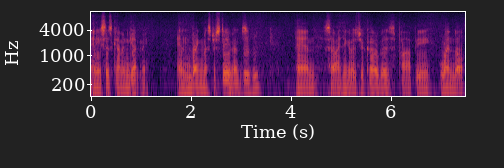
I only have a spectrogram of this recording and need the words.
And he says, come and get me and bring Mr. Stevens. Mhm. And so I think it was Jacobus, Poppy, Wendell.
